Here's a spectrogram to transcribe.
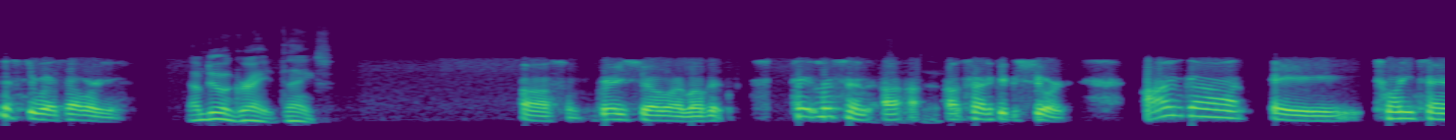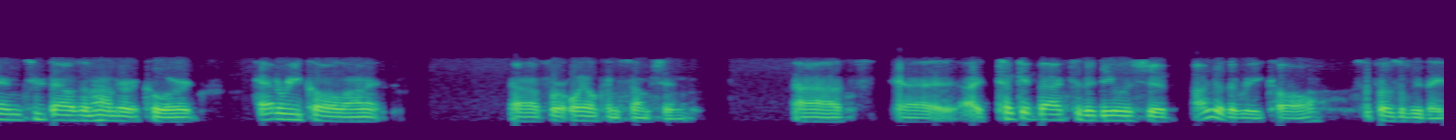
Mr. West, how are you? I'm doing great. Thanks. Awesome. Great show. I love it. Hey, listen, uh, I'll try to keep it short. I've got a 2010 2000 Honda Accord, had a recall on it uh, for oil consumption. Uh, uh, I took it back to the dealership under the recall. Supposedly they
